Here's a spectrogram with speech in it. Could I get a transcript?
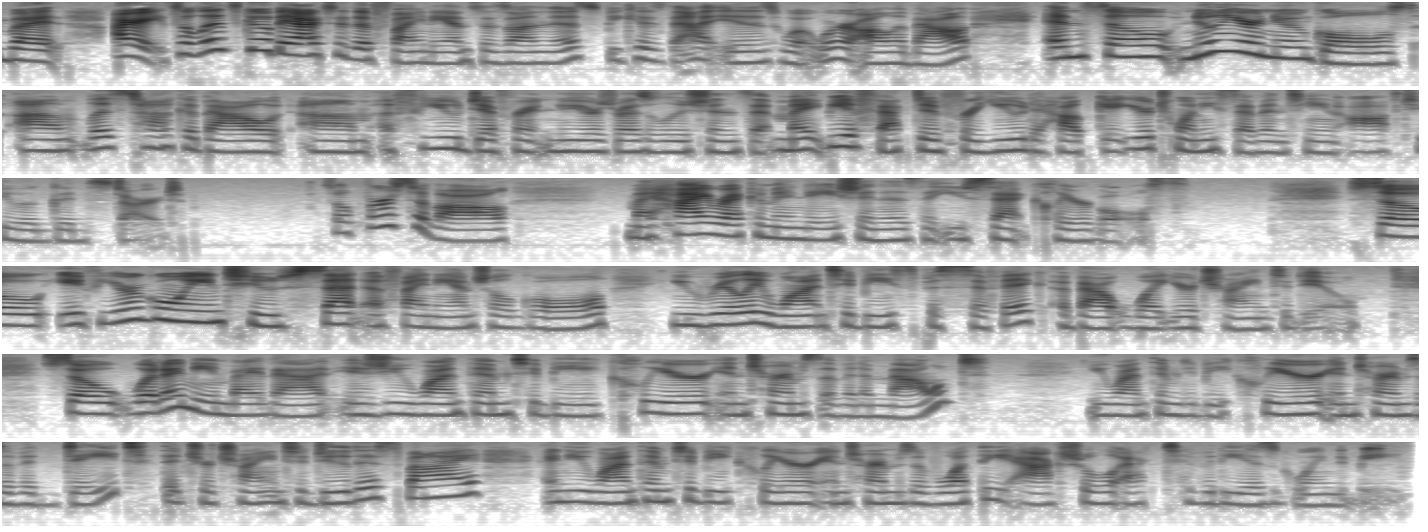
but all right, so let's go back to the finances on this because that is what we're all about. And so, New Year, new goals. Um, let's talk about um, a few different New Year's resolutions that might be effective for you to help get your 2017 off to a good start. So, first of all, my high recommendation is that you set clear goals. So, if you're going to set a financial goal, you really want to be specific about what you're trying to do. So, what I mean by that is you want them to be clear in terms of an amount. You want them to be clear in terms of a date that you're trying to do this by, and you want them to be clear in terms of what the actual activity is going to be.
